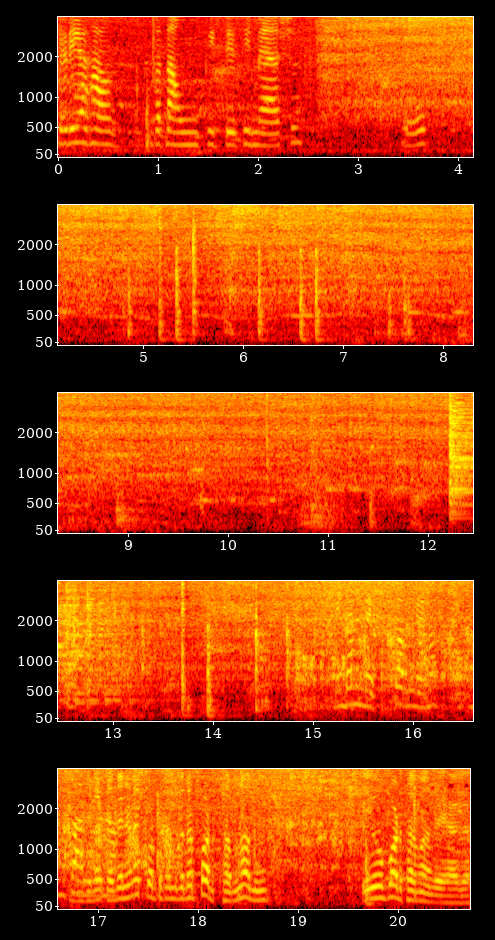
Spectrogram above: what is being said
ਜਿਹੜੇ ਆਹ ਬਤਾਉ ਕੀਤੇ ਸੀ ਮੈਸ਼, ਉਹ ਇਹਨਾਂ ਨੂੰ ਮਿਕਸ ਕਰ ਲੈਣਾ ਮਸਾਲੇ ਜਿਹੜਾ। ਕਹਿੰਦੇ ਨੇ ਨਾ ਕੁੱਟ ਕੁੱਟ ਦਾ ਭੜਥਾ ਬਣਾ ਦੂੰ। ਇਹ ਉਹ ਭੜਥਾ ਬਣ ਰਿਹਾ ਹੈਗਾ।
